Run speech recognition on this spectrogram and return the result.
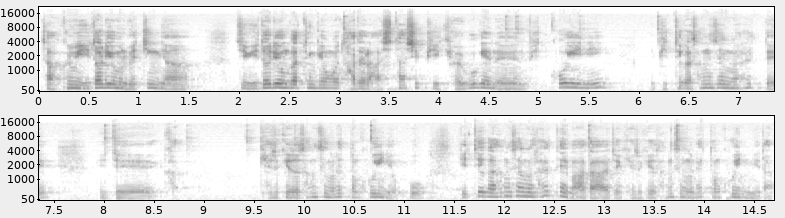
자, 그러면 이더리움을 왜 찍냐? 지금 이더리움 같은 경우 다들 아시다시피 결국에는 비트코인이 비트가 상승을 할 때 이제 가- 계속해서 상승을 했던 코인이었고 비트가 상승을 할 때마다 이제 계속해서 상승을 했던 코인입니다.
